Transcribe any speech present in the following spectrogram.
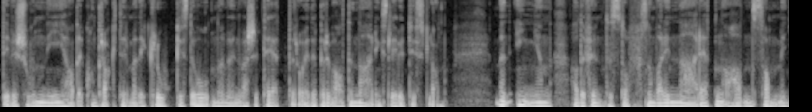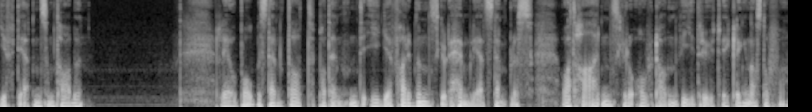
Divisjon 9 hadde kontrakter med de klokeste hodene ved universiteter og i det private næringslivet i Tyskland, men ingen hadde funnet et stoff som var i nærheten av å ha den samme giftigheten som tabuen. Leopold bestemte at patenten til IG Farben skulle hemmelighetsstemples, og at hæren skulle overta den videre utviklingen av stoffet.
